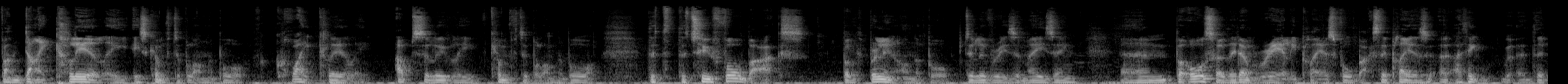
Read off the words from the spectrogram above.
Van Dijk clearly is comfortable on the ball, quite clearly, absolutely comfortable on the ball. The the two fullbacks, both brilliant on the ball. Delivery is amazing. Um, but also, they don't really play as fullbacks. They play as uh, I think the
